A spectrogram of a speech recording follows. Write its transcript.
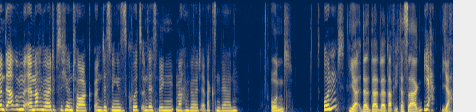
und darum äh, machen wir heute Psycho und Talk. Und deswegen ist es kurz und deswegen machen wir heute Erwachsenwerden. und? Und? Ja, da, da, da darf ich das sagen? Ja, Ja.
